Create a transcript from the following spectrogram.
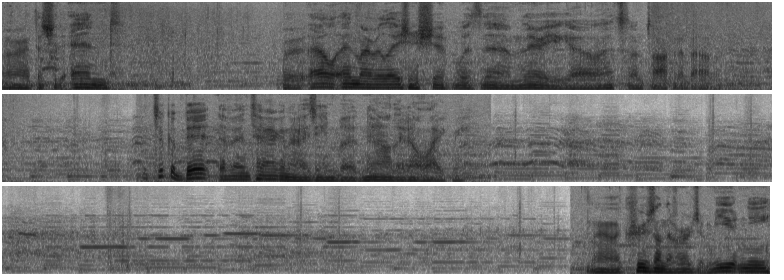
Alright, that should end. That'll end my relationship with them. There you go. That's what I'm talking about. It took a bit of antagonizing, but now they don't like me. Uh, the crew's on the verge of mutiny.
